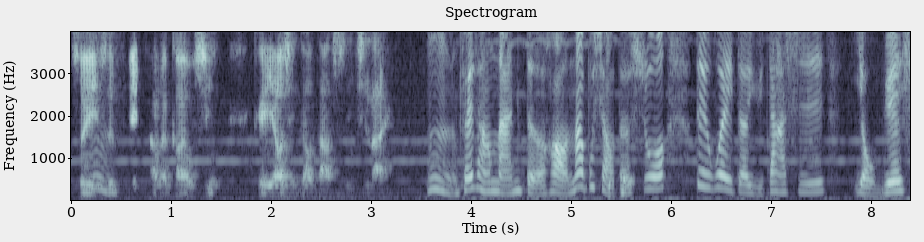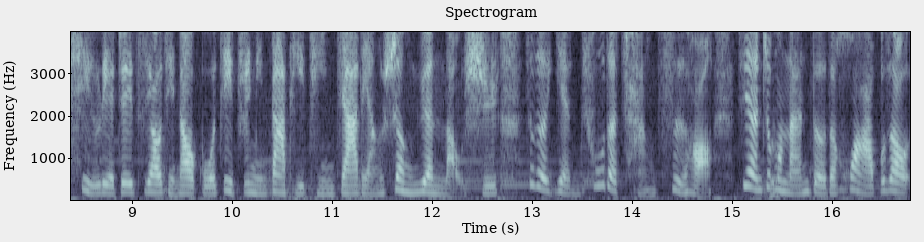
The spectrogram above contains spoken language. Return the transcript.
所以是非常的高兴可以邀请到大师一起来。嗯，非常难得哈。那不晓得说对位的与大师有约系列，这一次邀请到国际知名大提琴家梁胜院老师，这个演出的场次哈，既然这么难得的话，不知道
